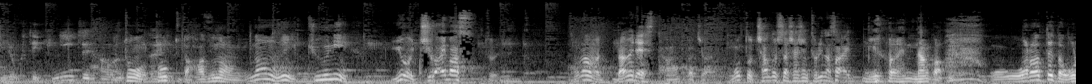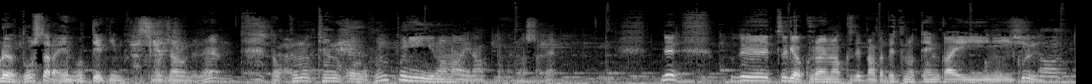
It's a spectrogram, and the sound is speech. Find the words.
魅力的に前半はと、撮ってたはずなのに、なのに急に、いや、違いますと。そんなのダメですあなたたちは。もっとちゃんとした写真撮りなさいって言われなんか、笑ってた俺はどうしたらええのっていう気持ちになるんでね。だからこの展開、本当にいらないなって思いましたね。で、で、次はクライマックスでまた別の展開に行くん不思議な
